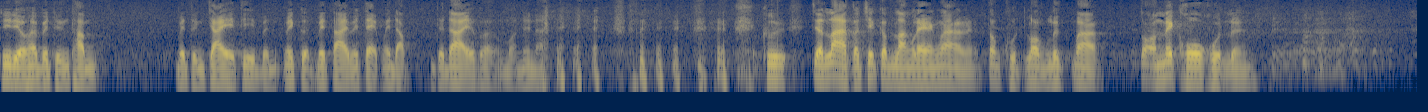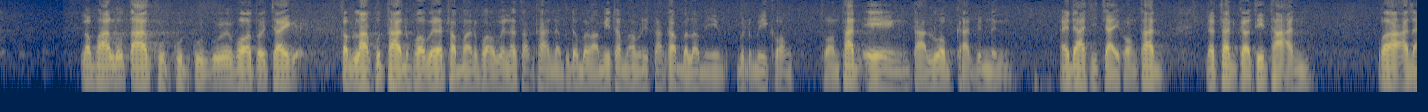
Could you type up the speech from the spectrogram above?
ที่เดียวให้ไปถึงทำไปถึงใจที่เป็นไม่เกิดไม่ตายไม่แตกไม่ดับ จะได้เปล่าหมอนนี่นะคือจะลากก็ใช้กำลังแรงมาก ต้องขุดล่องลึกมาก ต้องเอาแม่โคขุดเลยลำพาลูตาขุดขุดขุดขุดไม่พอต้องใช้กำลังพุทธานุภาเวนะธรรมานุภาเวนะสังขารนะพุทธบารมีธรรมบารมีสังฆบารมีบารมีของของท่านเองตารวมกันเป็นหนึ่งให้ได้ที่ใจของท่าน แล้วท่านก็อธิษฐาน ว่าอันไหน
